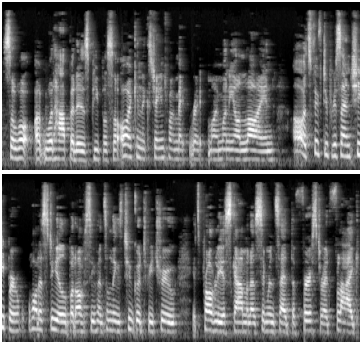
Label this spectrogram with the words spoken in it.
So what would happen is people say, "Oh, I can exchange my my money online. Oh, it's fifty percent cheaper. What a steal!" But obviously, when something's too good to be true, it's probably a scam. And as Simran said, the first red flag.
